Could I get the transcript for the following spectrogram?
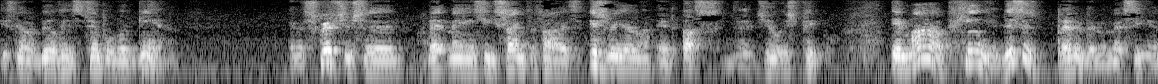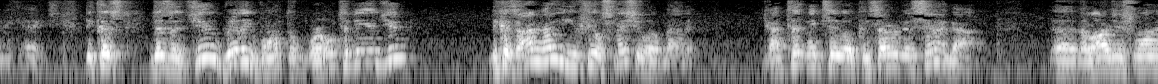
is going to build his temple again. And the scripture said that means he sanctifies Israel and us, the Jewish people. In my opinion, this is better than the Messianic age. Because does a Jew really want the world to be a Jew? Because I know you feel special about it. God took me to a conservative synagogue uh, the largest one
